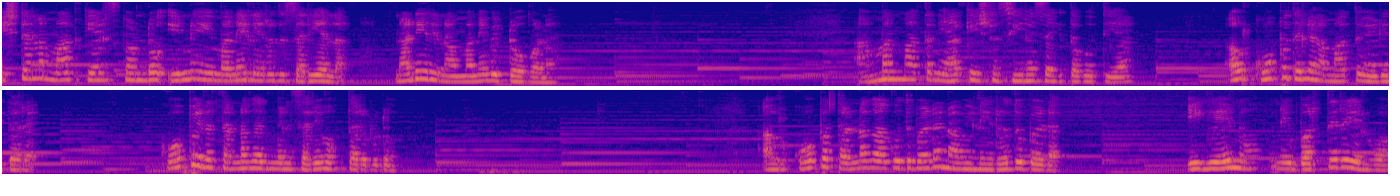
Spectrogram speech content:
ಇಷ್ಟೆಲ್ಲ ಮಾತು ಕೇಳಿಸ್ಕೊಂಡು ಇನ್ನೂ ಈ ಮನೇಲಿ ಇರೋದು ಸರಿಯಲ್ಲ. ನಡೀರಿ, ನಾವು ಮನೆ ಬಿಟ್ಟು ಹೋಗೋಣ. ಅಮ್ಮನ ಮಾತನ್ನು ಯಾಕೆ ಇಷ್ಟು ಸೀರಿಯಸ್ ಆಗಿ ತಗೋತೀಯಾ? ಅವ್ರ ಕೋಪದಲ್ಲಿ ಆ ಮಾತು ಹೇಳಿದ್ದಾರೆ. ಕೋಪ ಎಲ್ಲ ತಣ್ಣಗಾದ್ಮೇಲೆ ಸರಿ ಹೋಗ್ತಾರೆ ಬಿಡು. ಅವ್ರ ಕೋಪ ತಣ್ಣಗಾಗೋದು ಬೇಡ, ನಾವಿಲ್ಲಿ ಇರೋದು ಬೇಡ. ಈಗ ಏನು, ನೀವು ಬರ್ತೀರೇ ಇಲ್ವೋ?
